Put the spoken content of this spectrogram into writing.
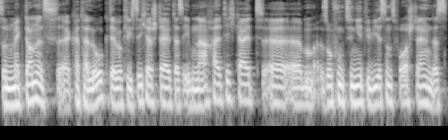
so ein McDonalds-Katalog, der wirklich sicherstellt, dass eben Nachhaltigkeit äh, ähm, so funktioniert, wie wir es uns vorstellen, dass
